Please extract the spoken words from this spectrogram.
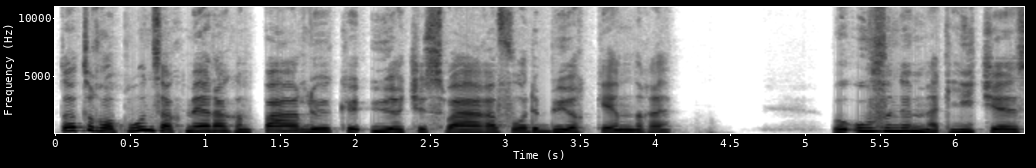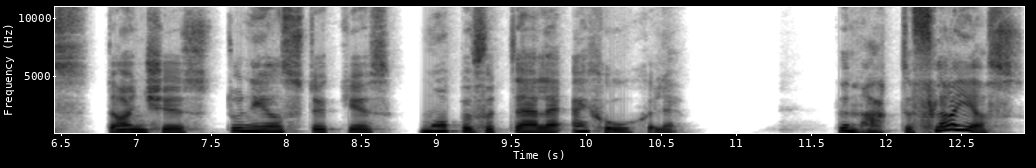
dat er op woensdagmiddag een paar leuke uurtjes waren voor de buurkinderen. We oefenden met liedjes, dansjes, toneelstukjes, moppen vertellen en goochelen. We maakten flyers.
